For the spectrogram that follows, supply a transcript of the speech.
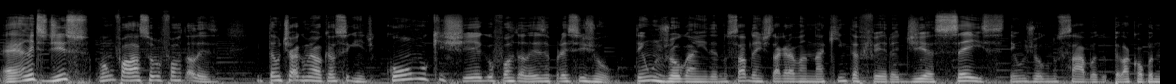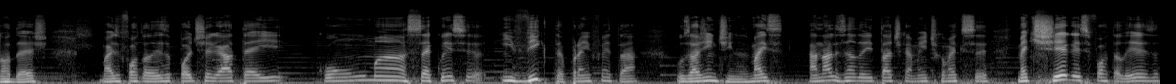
É, antes disso, vamos falar sobre o Fortaleza. Então, Thiago Mel, que é o seguinte: como que chega o Fortaleza para esse jogo? Tem um jogo ainda no sábado, a gente está gravando na quinta-feira, dia 6. Tem um jogo no sábado pela Copa do Nordeste. Mas o Fortaleza pode chegar até aí com uma sequência invicta para enfrentar os argentinos. Mas analisando aí taticamente como é que você, como é que chega esse Fortaleza,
